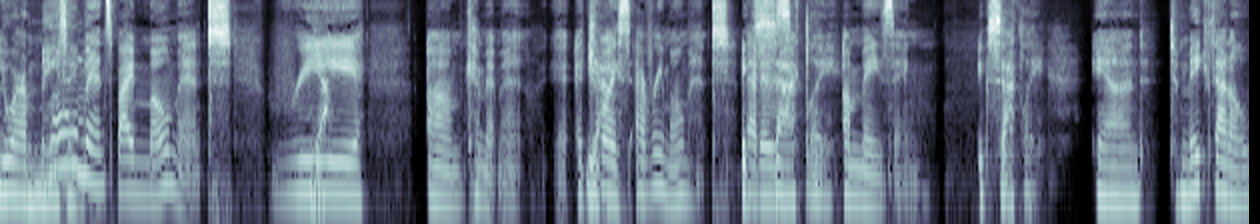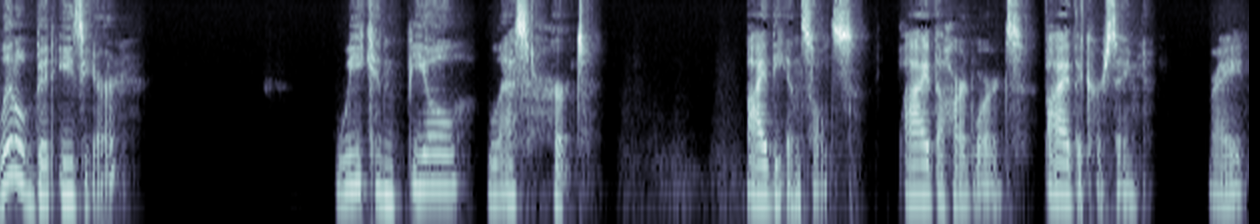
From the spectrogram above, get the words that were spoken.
you are amazing. moments by moment re um commitment a a Yeah. choice every moment that is Exactly. amazing Exactly. And to make that a little bit easier, we can feel less hurt by the insults, by the hard words, by the cursing, right?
